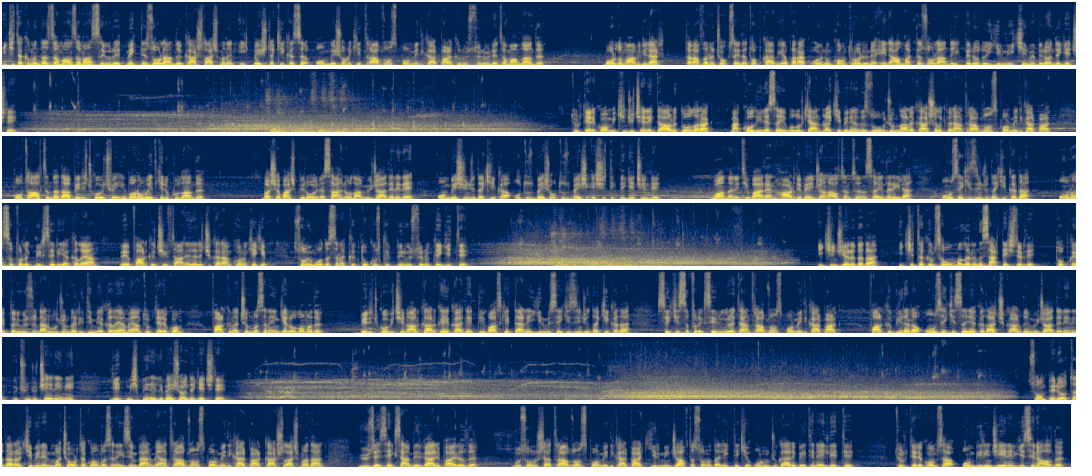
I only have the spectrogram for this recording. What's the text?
İki takımın da zaman zaman sayı üretmekte zorlandığı karşılaşmanın ilk 5 dakikası 15-12 Trabzonspor Medikal Park'ın üstünlüğüyle tamamlandı. Bordo Mavililer tarafların çok sayıda top kaybı yaparak oyunun kontrolünü ele almakta zorlandığı ilk periyodu 22-21 önde geçti. Türk Telekom ikinci çeyrekte ağırlıklı olarak McCauley ile sayı bulurken rakibine hızlı hücumlarla karşılık veren Trabzonspor Medikal Park, pota altında da Veličković ve Ivanov etkili kullandı. Başa baş bir oyuna sahne olan mücadelede 15. dakika 35-35 eşitlikle geçildi. Bu andan itibaren Hardy ve Can Altıntığ'ın sayılarıyla 18. dakikada 10'a 0'lık bir seri yakalayan ve farkı çift tanelere çıkaran konuk ekip soyunma odasına 49-41 üstünlükle gitti. İkinci yarıda da iki takım savunmalarını sertleştirdi. Top kayıpları yüzünden hücumda ritim yakalayamayan Türk Telekom farkın açılmasına engel olamadı. Veličković'in arka arkaya kaydettiği basketlerle 28. dakikada 8-0'lık seri üreten Trabzonspor Medikal Park farkı bir ara 18 sayıya kadar çıkardığı mücadelenin 3. çeyreğini 71-55 önde geçti. Son periyotta da rakibinin maça ortak olmasına izin vermeyen Trabzonspor Medikal Park karşılaşmadan %81 galip ayrıldı. Bu sonuçta Trabzonspor Medikal Park 20. hafta sonunda ligdeki 10. galibiyetini elde etti. Türk Telekom ise 11. yenilgisini aldı.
